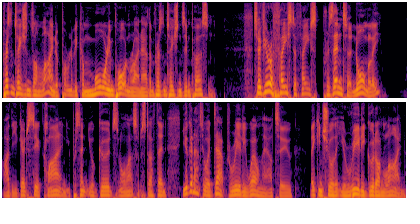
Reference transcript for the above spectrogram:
presentations online have probably become more important right now than presentations in person. So if you're a face to face presenter, normally, either you go to see a client and you present your goods and all that sort of stuff, then you're going to have to adapt really well now to making sure that you're really good online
